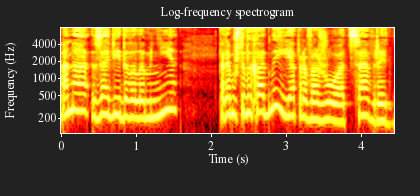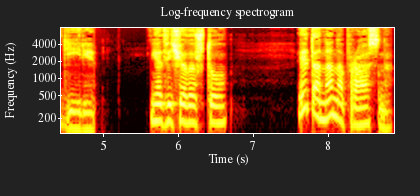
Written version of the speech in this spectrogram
Она завидовала мне, потому что выходные я провожу у отца в Реддире. Я отвечала, что это она напрасно,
